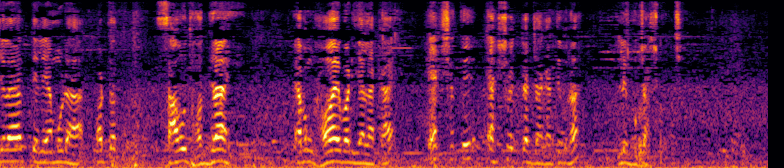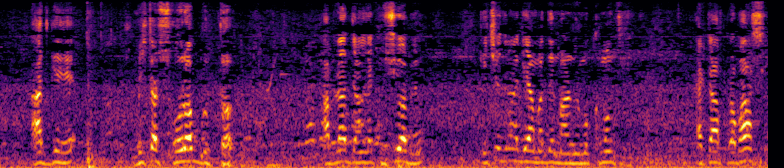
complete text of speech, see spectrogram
জেলার তেলিয়ামুড়া, অর্থাৎ সাউথ হদ্রাই এবং হাওয়াইবাড়ি এলাকায় একসাথে একশো হেক্টর জায়গাতে ওরা লেবু চাষ করছে। আজকে মিস্টার সৌরভ গুপ্ত, আপনারা জানলে খুশি হবেন কিছুদিন আগে আমাদের মাননীয় মুখ্যমন্ত্রী একটা প্রবাসী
